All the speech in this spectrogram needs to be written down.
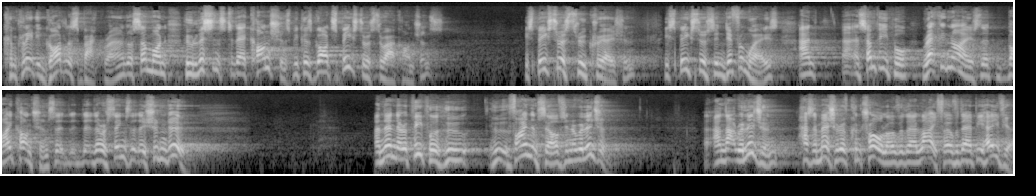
completely godless background, or someone who listens to their conscience because God speaks to us through our conscience. He speaks to us through creation. He speaks to us in different ways. And and some people recognize that by conscience that, that there are things that they shouldn't do. And then there are people who, who find themselves in a religion. And that religion has a measure of control over their life, over their behavior.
